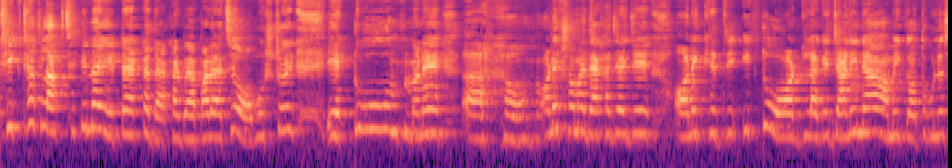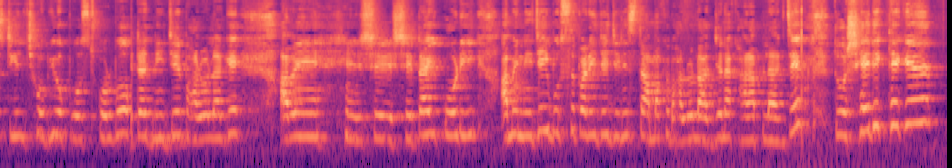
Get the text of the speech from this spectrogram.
ঠিকঠাক লাগছে কি না এটা একটা দেখার ব্যাপার আছে। অবশ্যই একটু মানে অনেক সময় দেখা যায় যে অনেক ক্ষেত্রে একটু অড লাগে। জানি না আমি কতগুলো স্টিল ছবিও পোস্ট করব, এটা নিজের ভালো লাগে। আমি সে- সেটাই করি। আমি নিজেই বুঝতে পারি যে জিনিসটা আমাকে ভালো লাগছে না, খারাপ লাগছে। তো সেদিক থেকে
